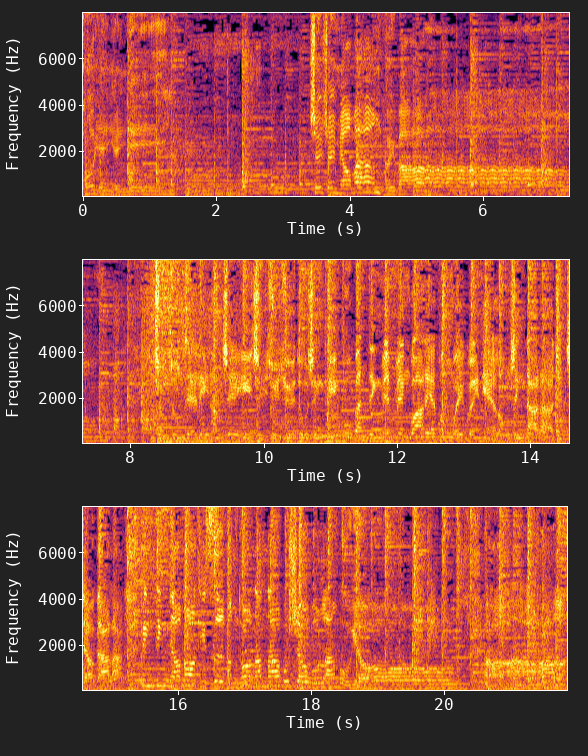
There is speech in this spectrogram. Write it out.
火焰炎映，水水渺茫瑰宝。沆瀣一气，句句独行，醍醐灌顶，面面挂裂，凤尾龟臬，龙行大大，犄角旮旯，娉婷袅娜，涕泗滂沱，闹闹不休，不浪不游。啊，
